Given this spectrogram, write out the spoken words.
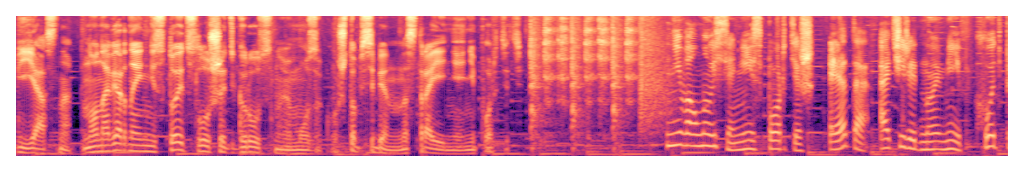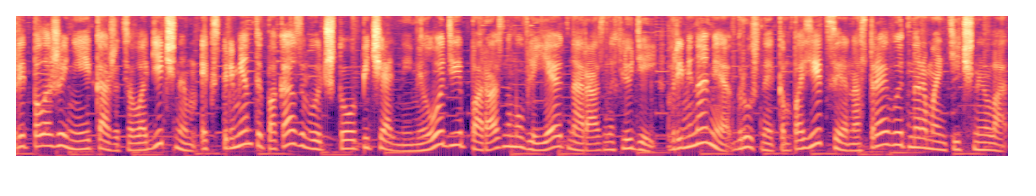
Ясно. Но, наверное, не стоит слушать грустную музыку, чтобы себе настроение не портить. Не волнуйся, не испортишь. Это очередной миф. Хоть предположение и кажется логичным, эксперименты показывают, что печальные мелодии по-разному влияют на разных людей. Временами грустные композиции настраивают на романтичный лад.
